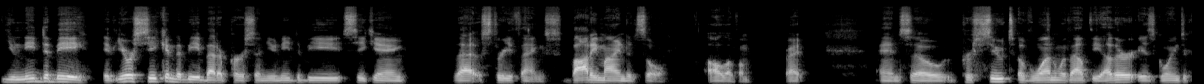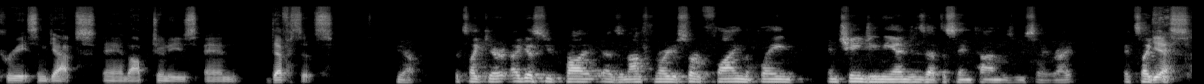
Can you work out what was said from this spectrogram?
you need to be if you're seeking to be a better person you need to be seeking those three things body mind and soul all of them right and so pursuit of one without the other is going to create some gaps and opportunities and deficits. Yeah. It's like you're i guess you probably as an entrepreneur you're sort of flying the plane and changing the engines at the same time as we say right? It's like yes.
